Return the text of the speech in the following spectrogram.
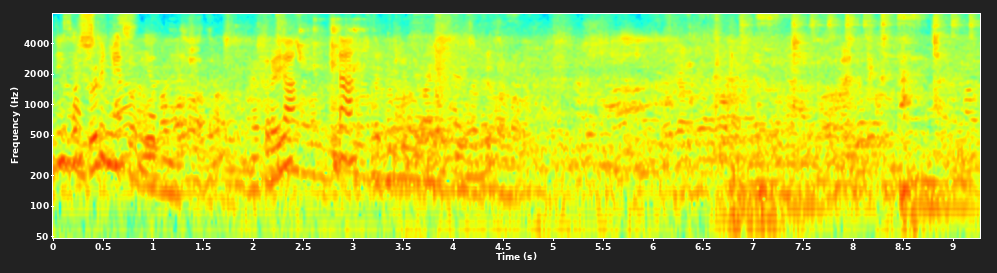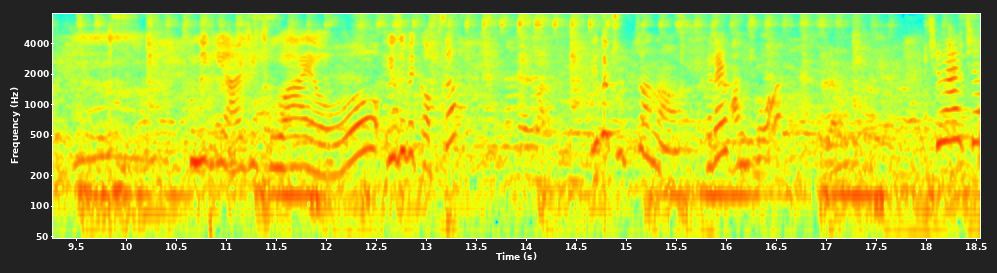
어디서 시켰냐? 다, 다. 분위기 아주 좋아요. 이거밖에 없어? 이거 좋잖아. 그래? 안 좋아? 좋아 좋아.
